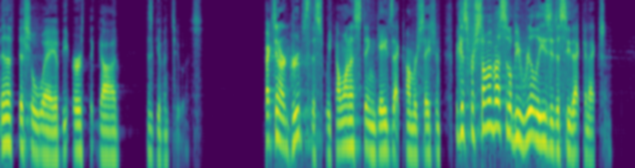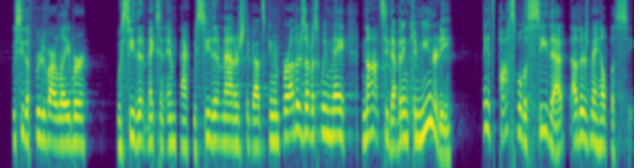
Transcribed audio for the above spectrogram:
beneficial way of the earth that God has given to us. In fact, in our groups this week, I want us to engage that conversation because for some of us, it'll be real easy to see that connection. We see the fruit of our labor. We see that it makes an impact. We see that it matters to God's kingdom. For others of us, we may not see that. But in community, I think it's possible to see that. Others may help us see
